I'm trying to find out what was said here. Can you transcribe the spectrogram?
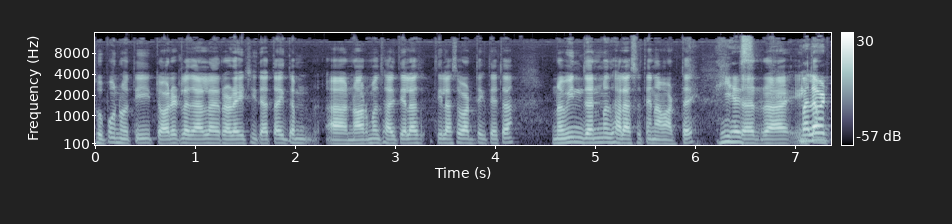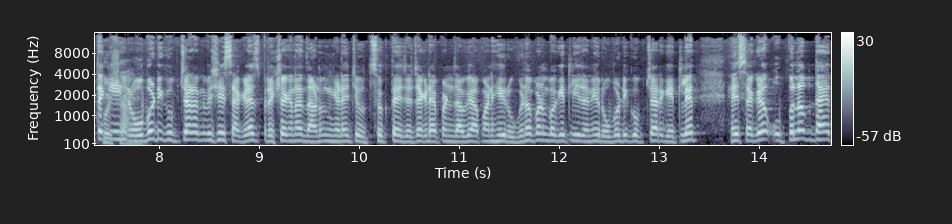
झोपून होती टॉयलेटला जायला रडायची ती आता एकदम नॉर्मल झाली. त्याला तिला असं वाटतं की त्याचा नवीन जन्म झाला असं त्यांना वाटतंय. तर मला वाटतं की. रोबोटिक उपचारांविषयी सगळ्याच प्रेक्षकांना जाणून घेण्याची उत्सुकता आहे. ज्याच्याकडे आपण जाऊया. आपण ही रुग्ण पण बघितली ज्यांनी रोबोटिक उपचार घेतलेत. हे सगळे उपलब्ध आहेत.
